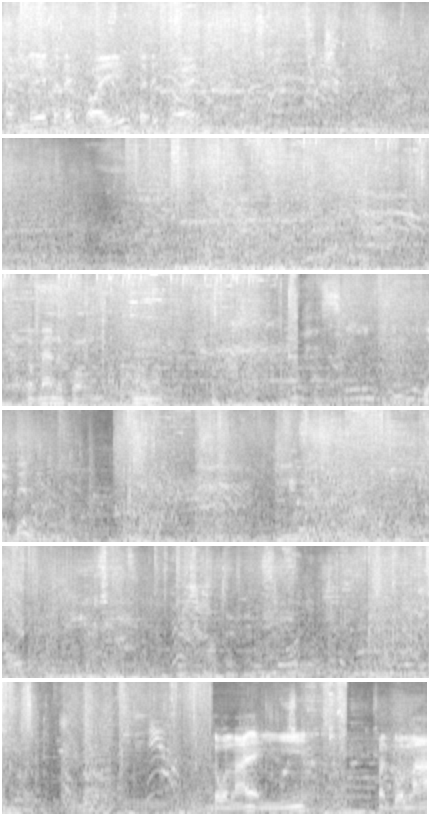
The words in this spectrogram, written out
ปล่อยมันเลยแต่ได้ถอยแต่ได้ถอยกลับบ้านนะฟอง ดนล้าอย่างนี้ปั่นโดนล้า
